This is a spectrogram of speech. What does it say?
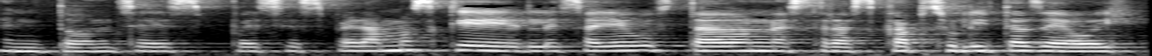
Entonces, pues esperamos que les haya gustado nuestras capsulitas de hoy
